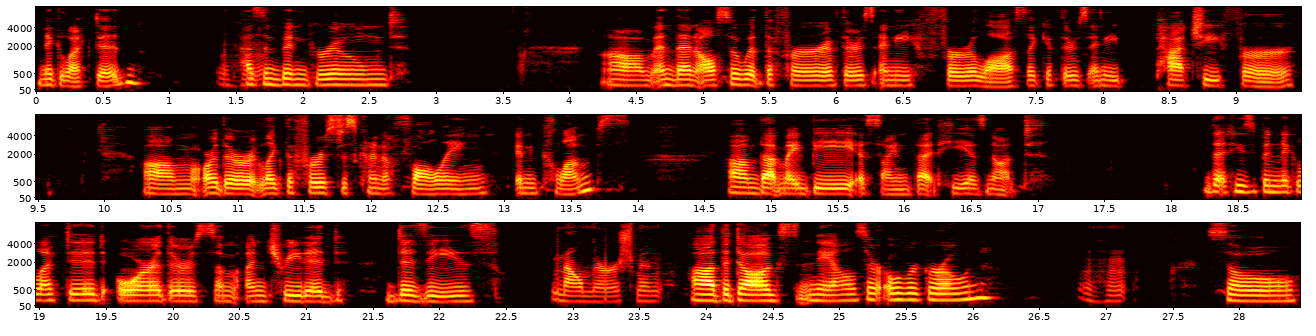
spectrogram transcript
neglected hmm hasn't been groomed. Um, and then also with the fur, if there's any fur loss, like if there's any patchy fur, um, or they're like the fur is just kind of falling in clumps, um, that might be a sign that he has not, that he's been neglected, or there's some untreated disease. Malnourishment. Uh, the dog's nails are overgrown. hmm So,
